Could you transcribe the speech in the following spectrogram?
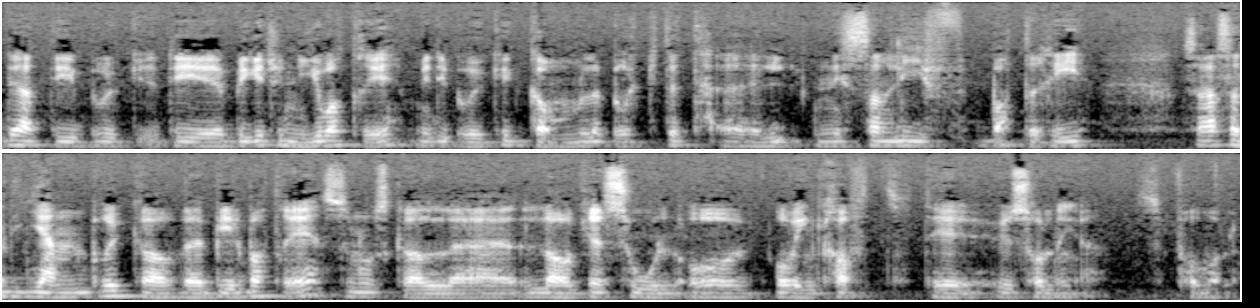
det er at de, bruker, de bygger ikke nye batteri, men de bruker gamle, brukte te- Nissan Leaf-batteri. Så er altså et gjenbruk av bilbatteri som nå skal eh, lagre sol og, og vindkraft til husholdningers formål.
